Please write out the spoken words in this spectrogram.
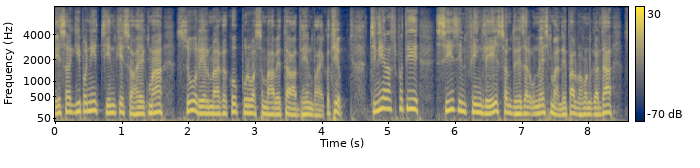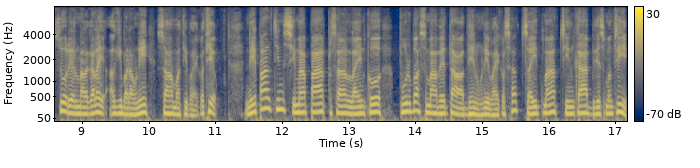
यसअघि पनि चीनकै सहयोगमा सो रेलमार्गको पूर्व सम्भाव्यता अध्ययन भएको थियो। चिनिया राष्ट्रपति सी जिनफिङले सन् दुई हजार उन्नाइसमा नेपाल भ्रमण गर्दा सो रेलमार्गलाई अघि बढाउने सहमति सहमति भएको थियो। नेपाल चीन सीमा पार प्रसारण लाइनको पूर्व सम्भाव्यता अध्ययन हुने भएको छ। चैतमा चीनका विदेश मन्त्री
